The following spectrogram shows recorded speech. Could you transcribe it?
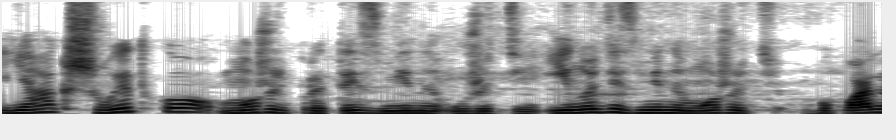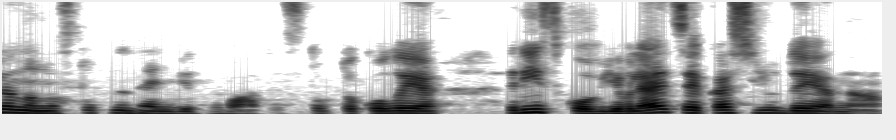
Як швидко можуть прийти зміни у житті? Іноді зміни можуть буквально на наступний день відбуватись. Тобто, коли різко об'являється якась людина,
